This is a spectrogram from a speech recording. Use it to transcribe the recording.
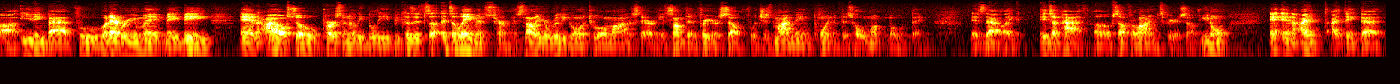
uh, eating bad food, whatever you may, may be and I also personally believe because it's a, it's a layman's term. It's not like you're really going to a monastery. It's something for yourself, which is my main point of this whole monk mode thing. Is that like it's a path of self reliance for yourself. You don't, and, and I I think that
